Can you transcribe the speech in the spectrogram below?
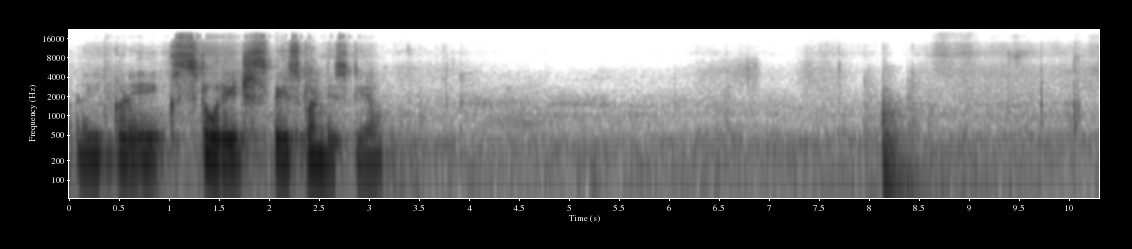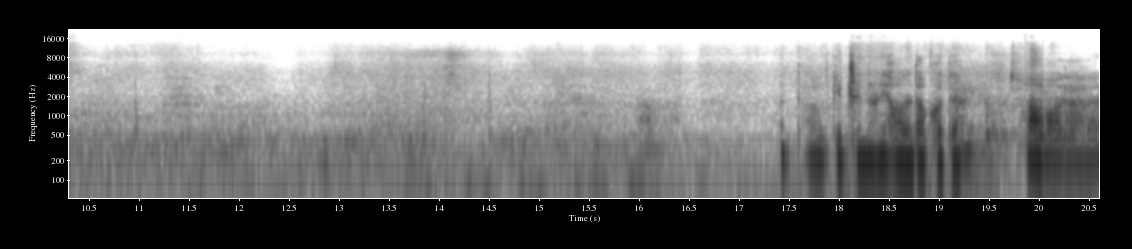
आणि इकडे एक स्टोरेज स्पेस पण दिसते आता किचन आणि हॉल दाखवते. हा हॉल आहे.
